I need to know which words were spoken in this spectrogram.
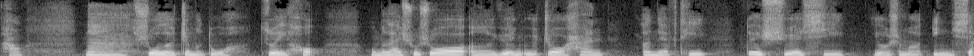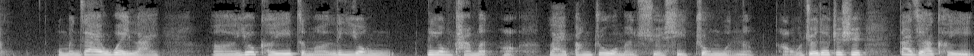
好，那说了这么多，最后我们来说说，呃，元宇宙和 NFT 对学习有什么影响？我们在未来。呃，又可以怎么利用利用它们啊、来帮助我们学习中文呢？啊、我觉得这是大家可以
